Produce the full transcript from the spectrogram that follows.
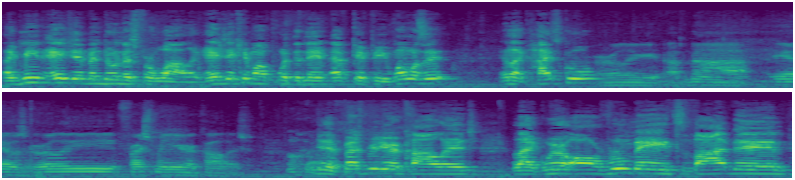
like me and AJ have been doing this for a while. Like AJ came up with the name FKP. When was it? In like high school? Early, uh, nah, yeah, it was early freshman year of college. Okay. Yeah, freshman year of college. Like we are all roommates, vibing,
